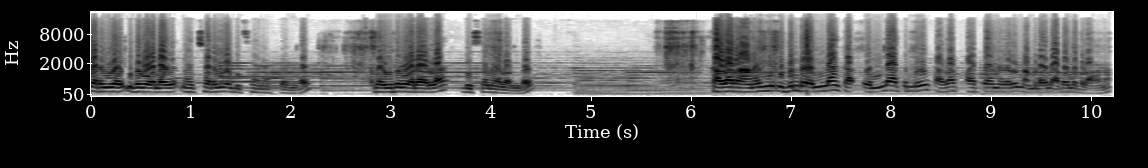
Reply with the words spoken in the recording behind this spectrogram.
ചെറിയ ഇതുപോലെ ചെറിയ ഡിസൈനൊക്കെ ഉണ്ട്. അത് ഇതുപോലെയുള്ള ഡിസൈനുകളുണ്ട് കളറാണെങ്കിൽ ഇതിന്റെ എല്ലാം എല്ലാത്തിന്റെയും കളർ പാറ്റേണുകൾ നമ്മുടെ കയ്യിൽ അവൈലബിൾ ആണ്.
